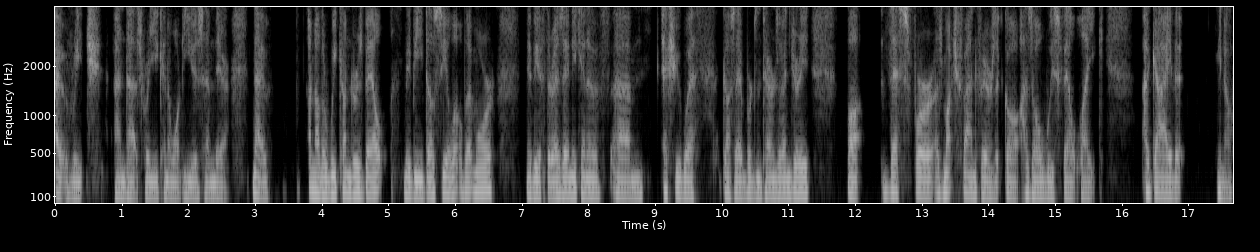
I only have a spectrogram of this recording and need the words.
out of reach. And that's where you kind of want to use him there. Now, another week under his belt, maybe he does see a little bit more. Maybe if there is any kind of um, issue with Gus Edwards in terms of injury. But this, for as much fanfare as it got, has always felt like a guy that, you know,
